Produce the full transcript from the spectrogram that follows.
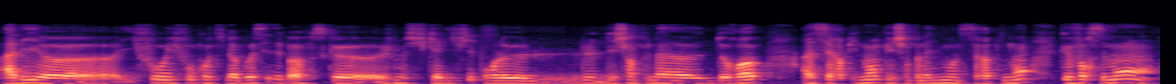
allez, euh, il faut, il faut continuer à bosser. C'est pas parce que je me suis qualifié pour le, le- les championnats d'Europe assez rapidement, puis les championnats du monde assez rapidement, que forcément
